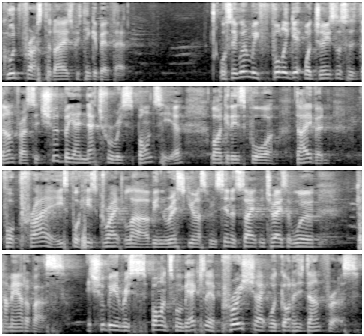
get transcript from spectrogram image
good for us today as we think about that? Well, see, when we fully get what Jesus has done for us, it should be a natural response here, like it is for David, for praise for his great love in rescuing us from sin and Satan to, as it were, come out of us. It should be a response when we actually appreciate what God has done for us.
